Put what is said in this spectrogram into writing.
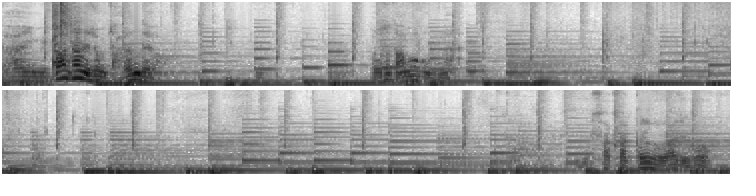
아, 이 밑반찬이 좀 작은데요. 벌써 다 먹었네. 싹싹 긁어가지고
